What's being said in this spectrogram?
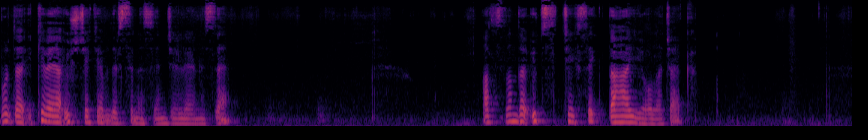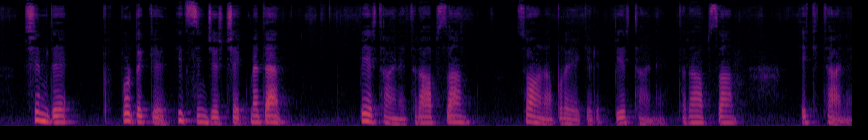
Burada iki veya üç çekebilirsiniz zincirlerinizi. Aslında üç çeksek daha iyi olacak. Şimdi buradaki hiç zincir çekmeden bir tane trabzan sonra buraya gelip bir tane trabzan iki tane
